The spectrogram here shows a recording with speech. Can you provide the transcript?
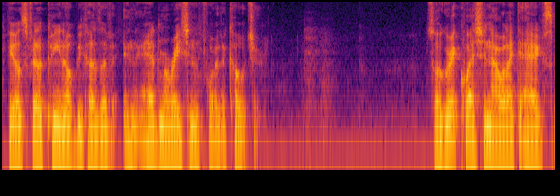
feels Filipino because of an admiration for the culture. So, a great question I would like to ask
